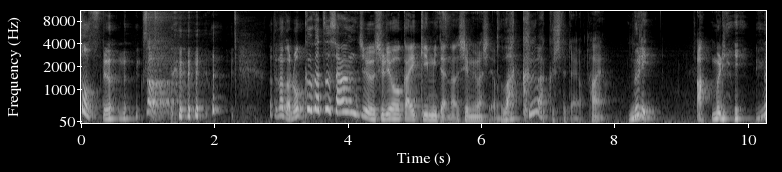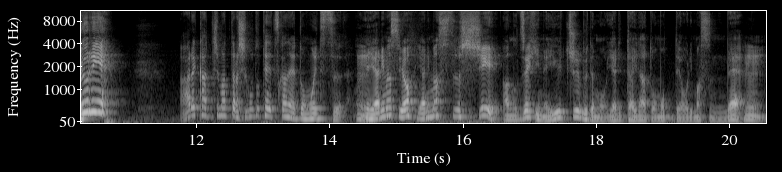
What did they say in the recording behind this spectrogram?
ソっすってなんだ。くそだってなんか6月30狩猟解禁みたいな CM 見ましたよ。ワクワクしてたよ。はい。無理。あ無理。無理。あれ買っちまったら仕事手つかねえと思いつつ、うん。いややりますよ。やりますしあのぜひね YouTube でもやりたいなと思っておりますんで、うん。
